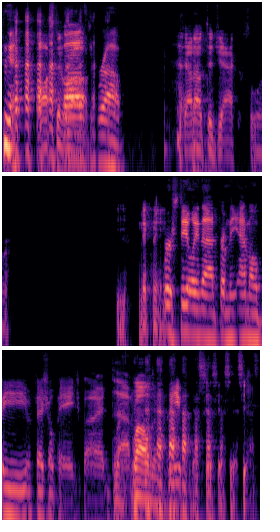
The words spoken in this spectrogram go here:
yeah, Austin Rob. Rob. Shout out to Jack for the nickname. We're stealing that from the MLB official page, but um, well, yes, yes, yes, yes, yes.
